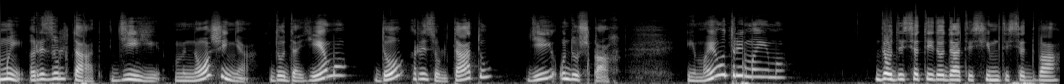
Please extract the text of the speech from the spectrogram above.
Ми результат дії множення додаємо до результату дії у дужках. І ми отримаємо до 10 додати 72.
